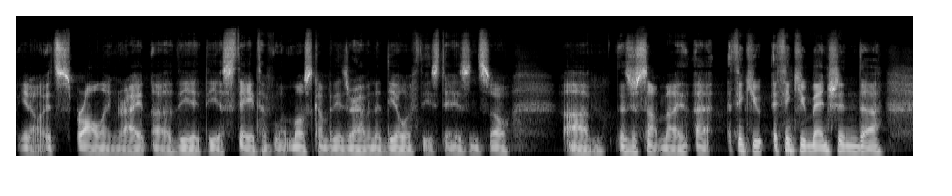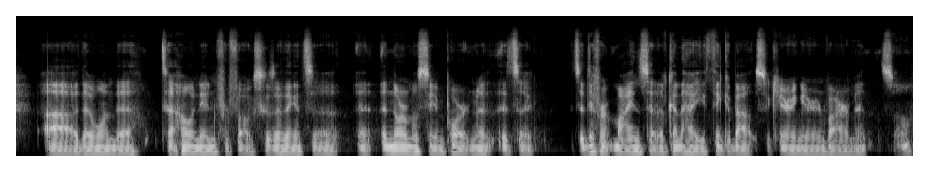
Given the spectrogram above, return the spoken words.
you know, it's sprawling, right? Uh, the the estate of what most companies are having to deal with these days, and so um, there's just something I I think you I think you mentioned uh, uh, the one to to hone in for folks because I think it's a, a, enormously important. It's a it's a different mindset of kind of how you think about securing your environment. So.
